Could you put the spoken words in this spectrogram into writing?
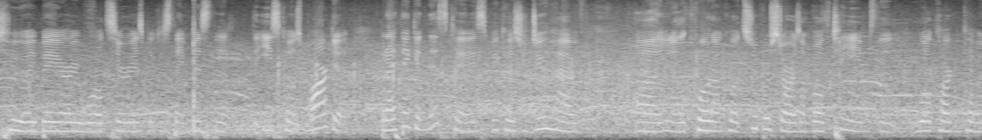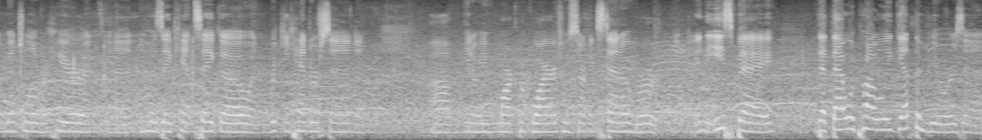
to a Bay Area World Series because they miss the, the East Coast market. But I think in this case, because you do have, uh, you know, the quote-unquote superstars on both teams, the Will Clark and Kevin Mitchell over here, and, and Jose Canseco and Rickey Henderson, and um, you know, even Mark McGwire to a certain extent over in the East Bay, that that would probably get the viewers in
